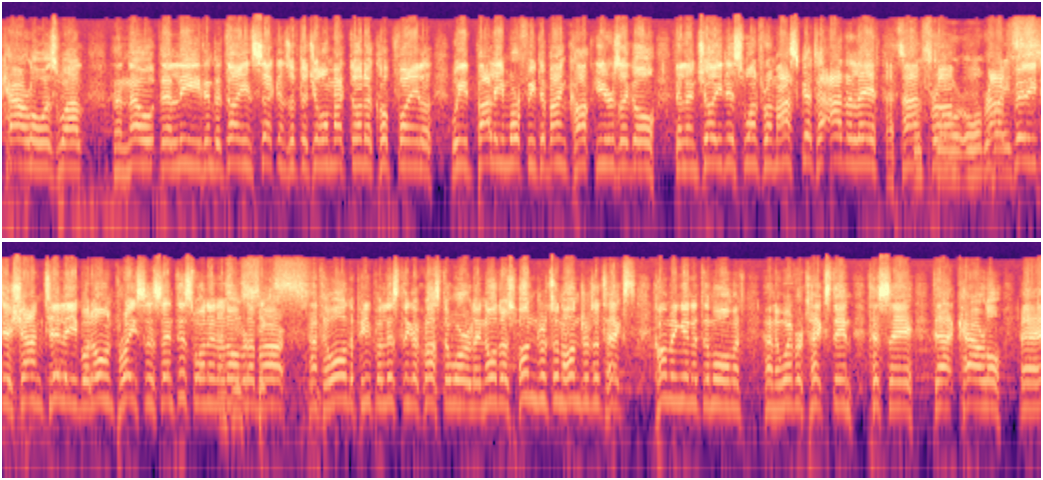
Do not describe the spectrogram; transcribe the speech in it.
Carlow as well. And now the lead in the dying seconds of the Joe McDonagh Cup final. We had Ballymurphy to Bangkok years ago. They'll enjoy this one from Askea to Adelaide That's and from score, Owen Price. Rathvilly to Chantilly. But Owen Price has sent this one in and That's over the his bar. And to all the people listening across the world, I know there's hundreds and hundreds of texts coming in at the moment. And whoever texts in to say that Carlow, uh,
